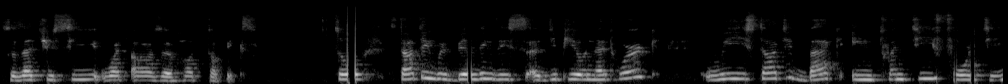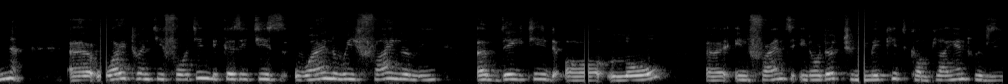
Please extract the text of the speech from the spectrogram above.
so that you see what are the hot topics. So starting with building this DPO network, we started back in 2014 uh, why 2014? Because it is when we finally updated our law uh, in France in order to make it compliant with the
